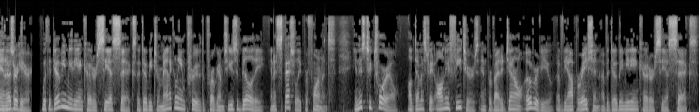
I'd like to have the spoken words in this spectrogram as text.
Jan Ozer here. With Adobe Media Encoder CS6, Adobe dramatically improved the program's usability and especially performance. In this tutorial, I'll demonstrate all new features and provide a general overview of the operation of Adobe Media Encoder CS6.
